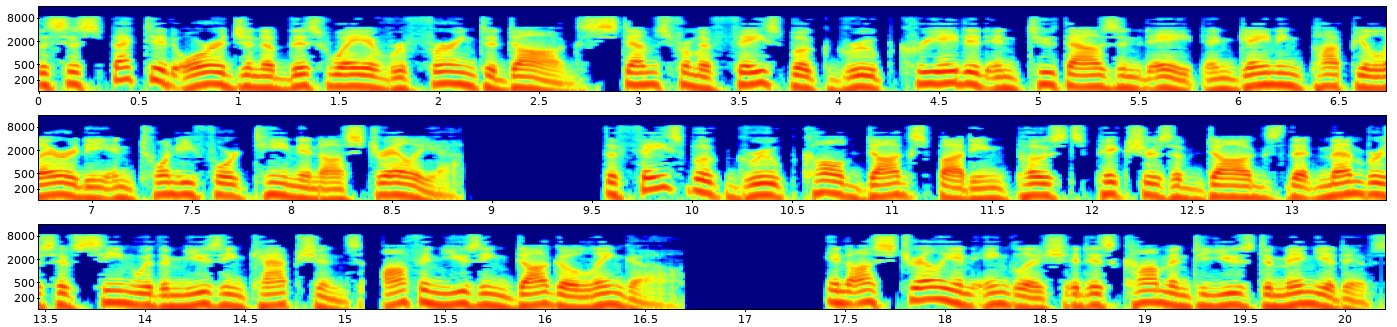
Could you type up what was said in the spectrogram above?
The suspected origin of this way of referring to dogs stems from a Facebook group created in 2008 and gaining popularity in 2014 in Australia. The Facebook group called Dogspotting posts pictures of dogs that members have seen with amusing captions, often using doggo lingo. In Australian English it is common to use diminutives,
